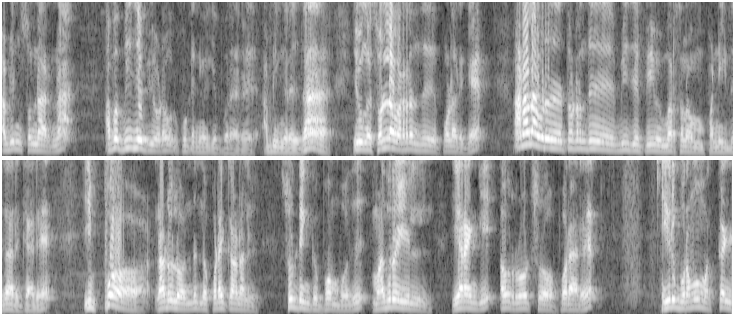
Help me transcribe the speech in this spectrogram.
அப்படின்னு சொன்னாருன்னா அப்போ பிஜேபியோட ஒரு கூட்டணி வைக்க போகிறாரு அப்படிங்கிறது தான் இவங்க சொல்ல வர்றது போல இருக்கு. ஆனால் அவர் தொடர்ந்து பிஜேபி விமர்சனம் பண்ணிக்கிட்டு தான் இருக்கார். இப்போது நடுவில் வந்து இந்த கொடைக்கானல் ஷூட்டிங்க்கு போகும்போது மதுரையில் இறங்கி அவர் ரோட் ஷோ போகிறாரு இருபுறமும் மக்கள்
